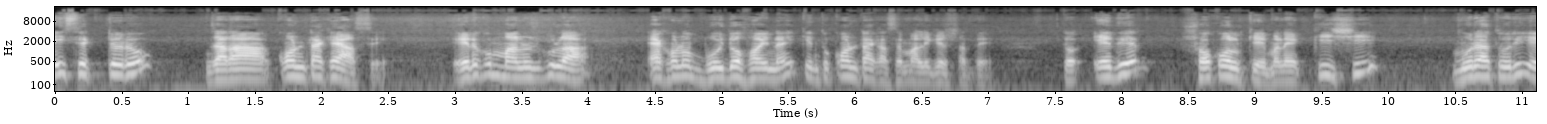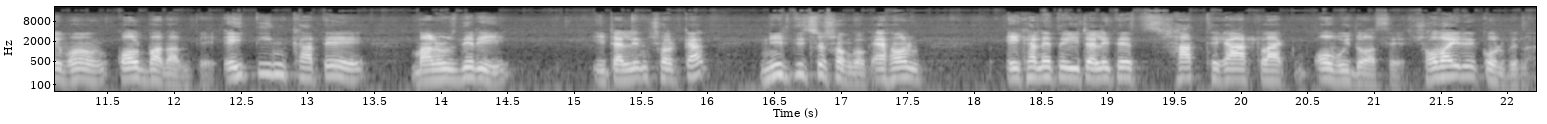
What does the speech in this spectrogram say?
এই সেক্টরেও যারা কন্টাক্টে আছে, এরকম মানুষগুলা এখনও বৈধ হয় নাই, কিন্তু কন্টাক্ট আছে মালিকের সাথে। তো এদের সকলকে মানে কৃষি, মুরাতরি এবং কলবাদান্তে এই তিন খাতে মানুষদেরই ইটালিয়ান সরকার নির্দিষ্ট সংখ্যক। এখন এখানে তো ইটালিতে সাত থেকে আট লাখ অবৈধ আছে। সবাই করবে না।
